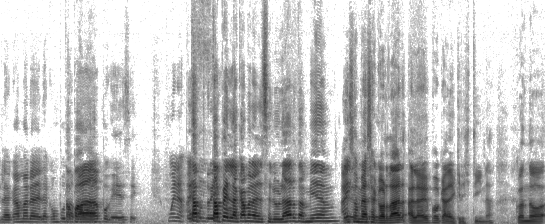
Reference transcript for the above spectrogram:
la cámara de la compu Tapada. tapada porque sí. Bueno, Tap- tapen la cámara del celular también. Ay, Eso me hace acordar a la época de Cristina. Cuando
